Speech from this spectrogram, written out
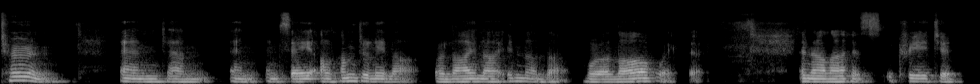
turn and, um, and, and say Alhamdulillah or La ilaha illallah or Allahu Akbar. And Allah has created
